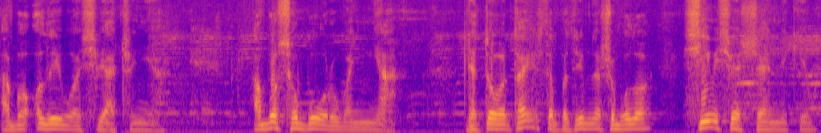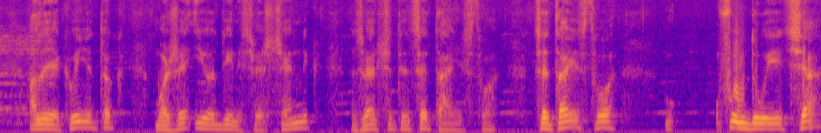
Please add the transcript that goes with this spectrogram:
або оливоосвячення, або соборування. Для того таїнства потрібно, щоб було сім священників, але як виняток може і один священник звершити це таїнство. Це таїнство фундується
